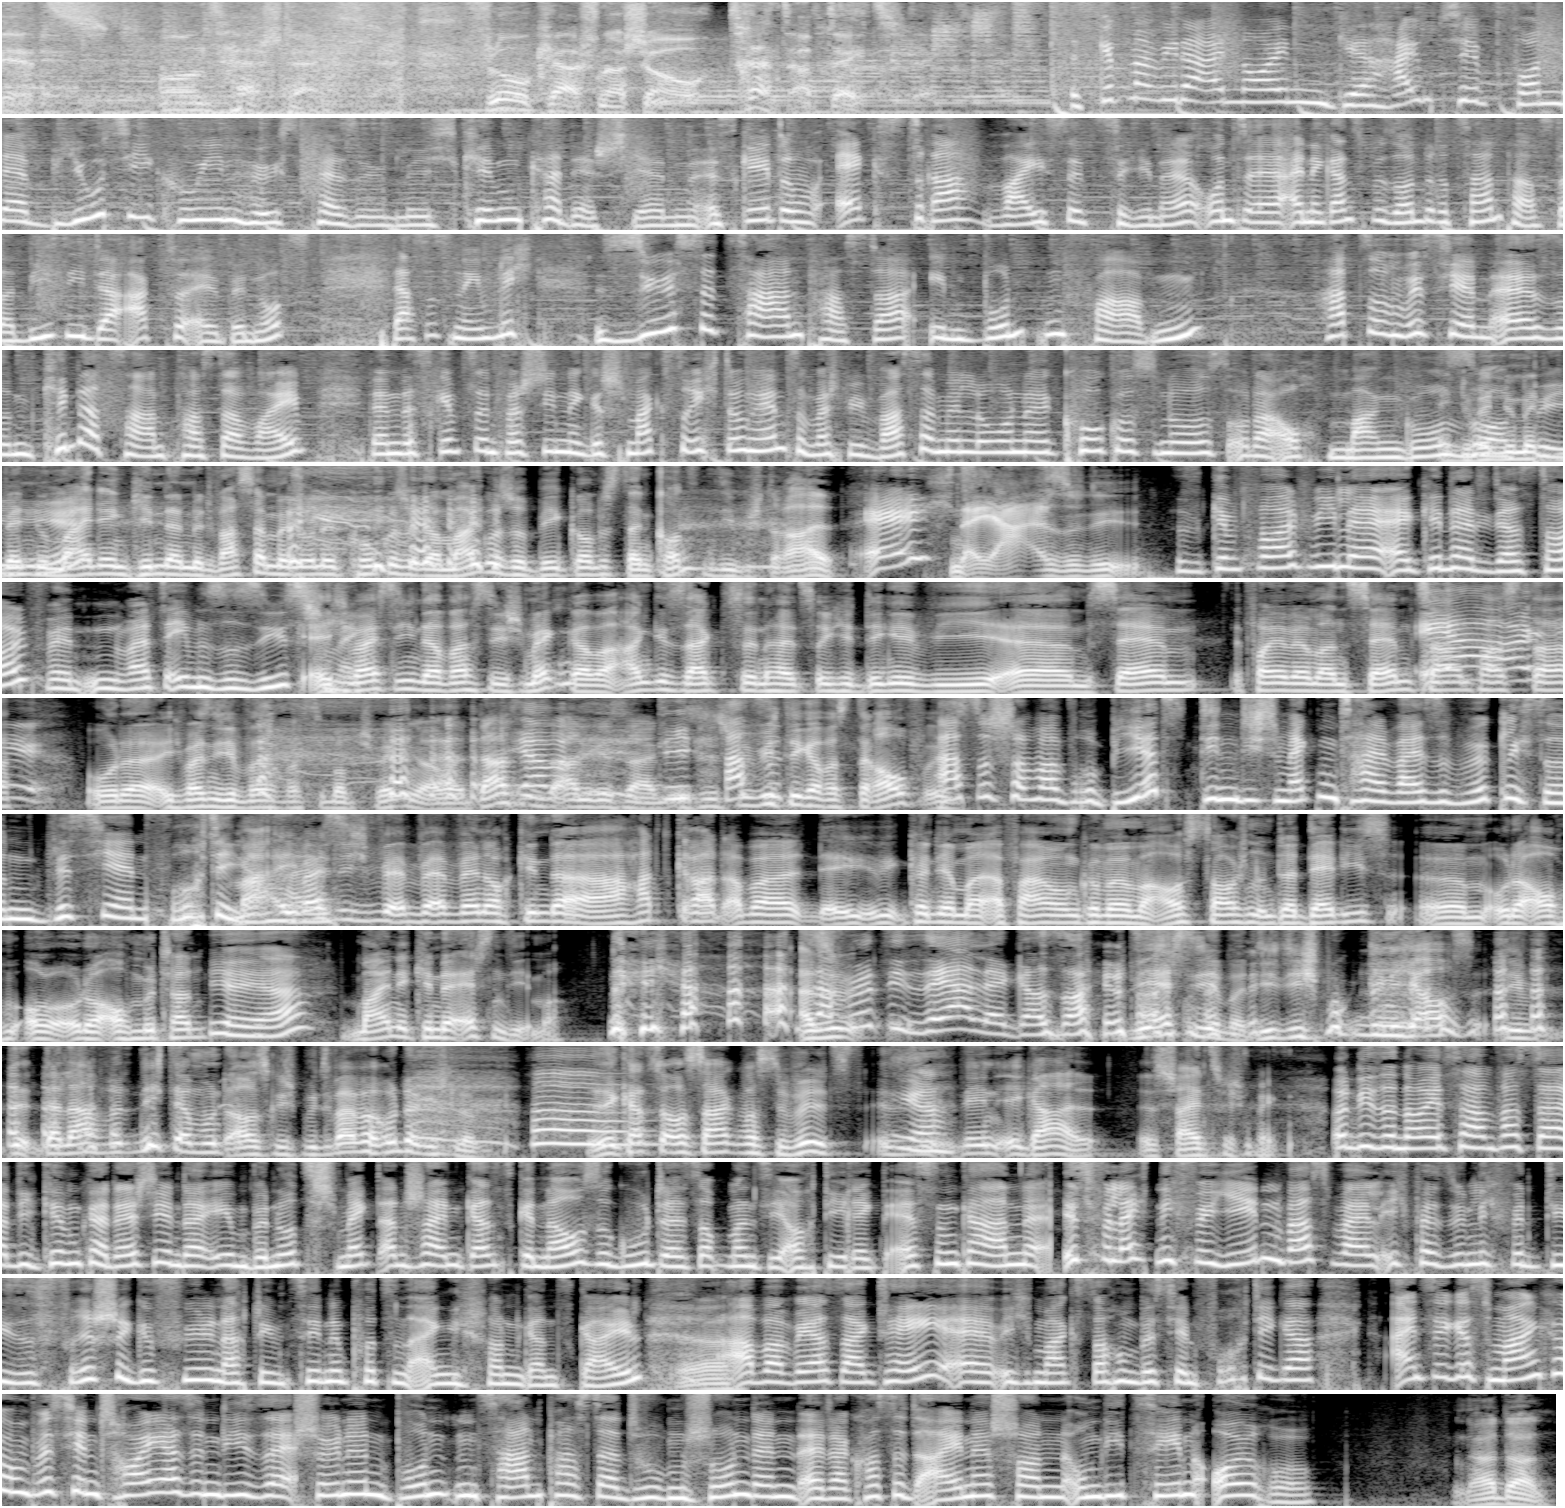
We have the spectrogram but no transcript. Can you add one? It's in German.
Hits und Hashtags. Flo Kerschner Show Trend Update. Es gibt mal wieder einen neuen Geheimtipp von der Beauty Queen höchstpersönlich, Kim Kardashian. Es geht um extra weiße Zähne und äh, eine ganz besondere Zahnpasta, die sie da aktuell benutzt. Das ist nämlich süße Zahnpasta in bunten Farben hat so ein bisschen äh, so ein Kinderzahnpasta-Vibe, denn das gibt es in verschiedenen Geschmacksrichtungen, zum Beispiel Wassermelone, Kokosnuss oder auch mango du, wenn, du mit, wenn du meinen Kindern mit Wassermelone, Kokos oder Mango-Sorbet kommst, dann kotzen die im Strahl. Echt? Naja, also die, Es gibt voll viele äh, Kinder, die das toll finden, weil es eben so süß schmeckt. ich weiß nicht, nach was die schmecken, aber angesagt sind halt solche Dinge wie ähm, Sam, Feuerwehrmann Sam Zahnpasta. okay. Oder ich weiß nicht, was, was die überhaupt schmecken, aber das Ja, ist angesagt. die- es ist viel du- wichtiger, was drauf ist. Hast du schon mal probiert? Die, die schmecken teilweise wirklich so ein bisschen fruchtiger. Ma, ich halt. weiß nicht, wer, wer noch Kinder hat gerade, aber äh, könnt ihr mal Erfahrungen, können wir mal austauschen unter Daddys ähm, oder, auch, oder auch Müttern. Ja, ja. Meine Kinder essen die immer. Also da wird sie sehr lecker sein. die essen die immer, die, die spucken die nicht aus. Die, danach wird nicht der Mund ausgespült, es war einfach runtergeschluckt. Dann kannst du auch sagen, was du willst. Es Ah. Ja. ist denen egal. Es scheint zu schmecken. Und diese neue Zahnpasta, die Kim Kardashian da eben benutzt, schmeckt anscheinend ganz genauso gut, als ob man sie auch direkt essen kann. Ist vielleicht nicht für jeden was, weil ich persönlich finde dieses frische Gefühl nach dem Zähneputzen eigentlich schon ganz geil. Ja. Aber wer sagt, hey, äh, ich mag's doch ein bisschen fruchtiger. Einziges Manko, ein bisschen teuer sind diese schönen bunten Zahnpastatuben schon, denn äh, da kostet eine schon um die 10 Euro. Na dann.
